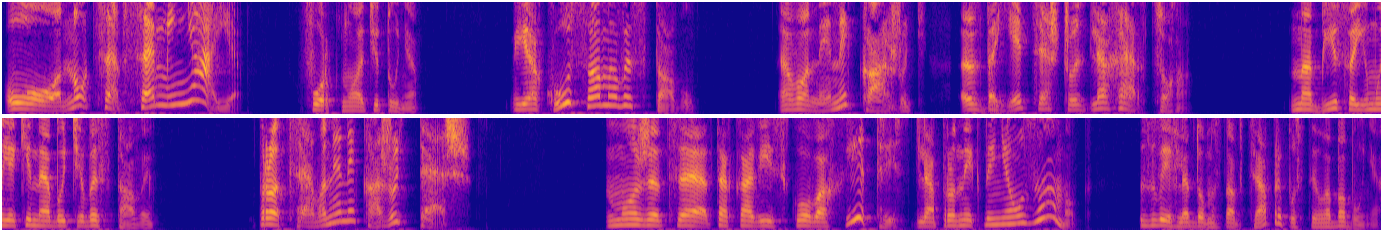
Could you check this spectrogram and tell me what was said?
О, ну це все міняє, форкнула тітуня. Яку саме виставу? Вони не кажуть. Здається, щось для герцога. На біса йому які-небудь вистави. Про це вони не кажуть теж. Може, це така військова хитрість для проникнення у замок? з виглядом знавця припустила бабуня.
